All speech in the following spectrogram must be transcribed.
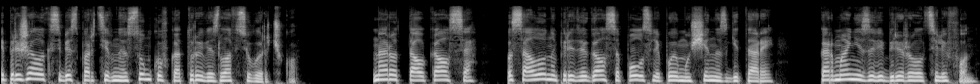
и прижала к себе спортивную сумку, в которой везла всю выручку. Народ толкался, по салону передвигался полуслепой мужчина с гитарой. В кармане завибрировал телефон.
